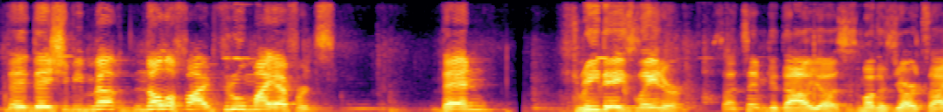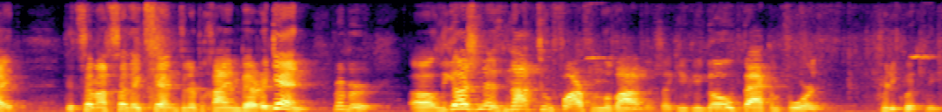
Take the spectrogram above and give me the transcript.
they, they should be nullified through my efforts. Then, three days later, Santem Gedalia, his mother's yahrzeit, the Tzemach Tzedek sent the Chaim Ber again. Remember, uh, Liozhna is not too far from Lubavitch. Like you could go back and forth pretty quickly.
